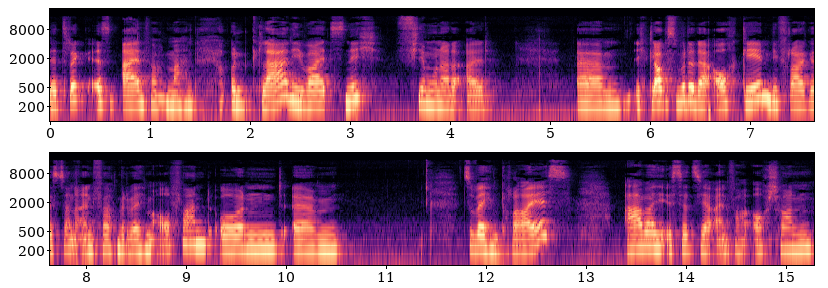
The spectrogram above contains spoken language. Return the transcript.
Der Trick ist einfach machen. Und klar, die war jetzt nicht vier Monate alt. Ähm, ich glaube, es würde da auch gehen. Die Frage ist dann einfach, mit welchem Aufwand und ähm, zu welchem Preis. Aber die ist jetzt ja einfach auch schon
